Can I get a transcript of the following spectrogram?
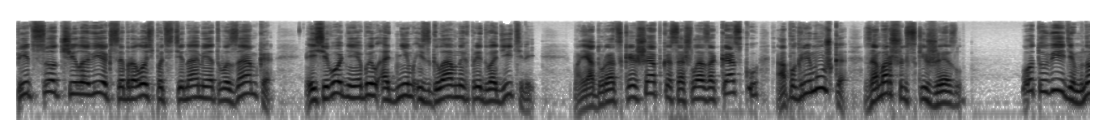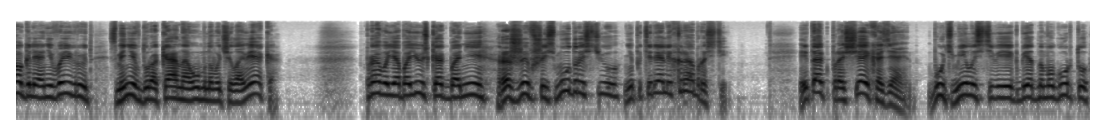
Пятьсот человек собралось под стенами этого замка, и сегодня я был одним из главных предводителей. Моя дурацкая шапка сошла за каску, а погремушка — за маршальский жезл. Вот увидим, много ли они выиграют, сменив дурака на умного человека». Право, я боюсь, как бы они, разжившись мудростью, не потеряли храбрости. Итак, прощай, хозяин, будь милостивее к бедному гурту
